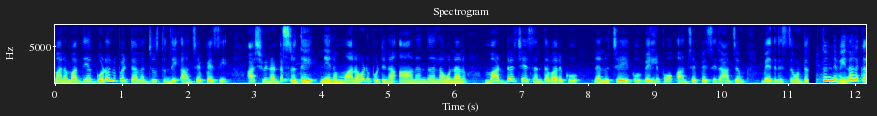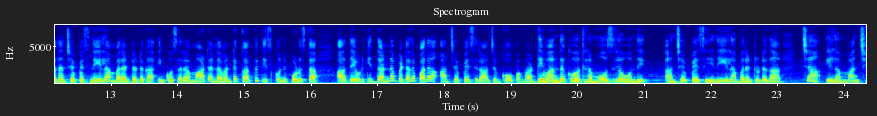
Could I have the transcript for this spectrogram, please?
మన మధ్య గొడవలు పెట్టాలని చూస్తుంది అని చెప్పేసి అశ్విన్ అంట శృతి నేను మనవడు పుట్టిన ఆనందంలో ఉన్నాను. మర్డర్ చేసేంత వరకు నన్ను చేయకు వెళ్ళిపో అని చెప్పేసి రాజ్యం బెదిరిస్తూ ఉంటుంది. నేను వినాలి కదా అని చెప్పేసి నీలాంబర్ అంటుండగా ఇంకోసారి ఆ మాట అన్నావంటే కత్తి తీసుకొని పొడుస్తా ఆ దేవుడికి దండం పెట్టాలి పద అని చెప్పేసి రాజ్యం కోపంగా అంటే వంద కోట్ల మోజులో ఉంది అని చెప్పేసి నీలాంబర్ అంటుండగా చా ఇలా మంచి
